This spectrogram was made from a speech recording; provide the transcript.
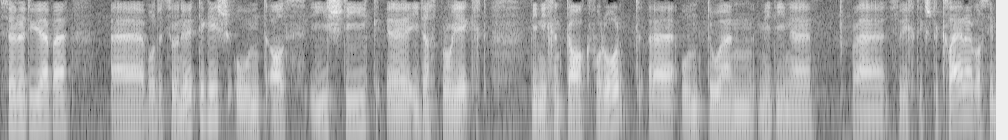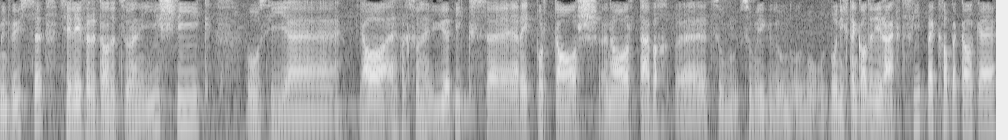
sollen üben äh, wo dazu nötig ist und als Einstieg äh, in das Projekt bin ich einen Tag vor Ort äh, und tue mit ihnen äh, das Wichtigste erklären, was sie müssen wissen. Sie liefern dazu einen Einstieg, wo sie äh, ja einfach so eine Übungsreportage, äh, eine Art, einfach äh, zum, zum wo, wo ich dann gerade direkt das Feedback kann geben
